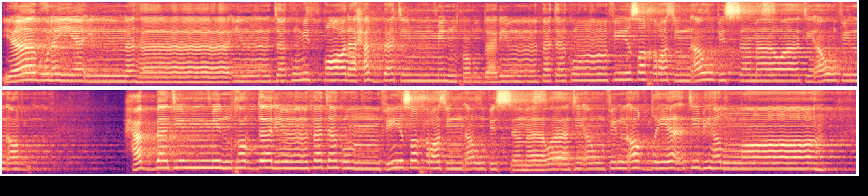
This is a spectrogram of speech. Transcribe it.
يا بني إنها إن تك مثقال حبة من خردل فتكن في صخرة أو في السماوات أو في الأرض. حبة من خردل فتكن في صخرة أو في السماوات أو في الأرض يأتي بها الله ۖ.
